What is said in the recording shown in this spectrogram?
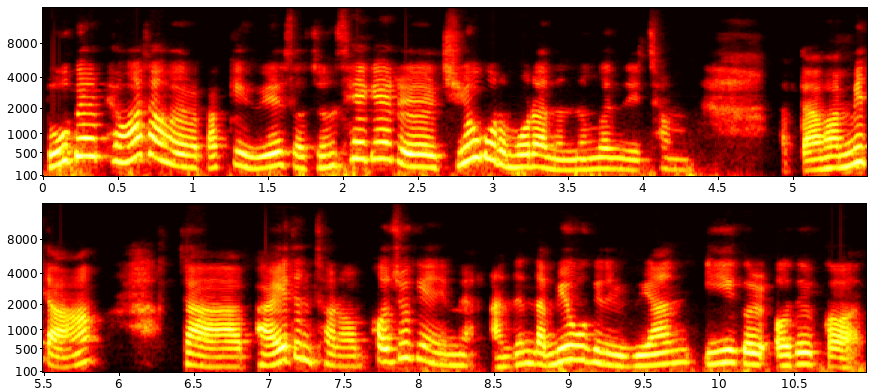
노벨 평화상을 받기 위해서 전 세계를 지옥으로 몰아넣는 건지 참 답답합니다. 자, 바이든처럼 퍼주기는 안 된다. 미국인을 위한 이익을 얻을 것.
